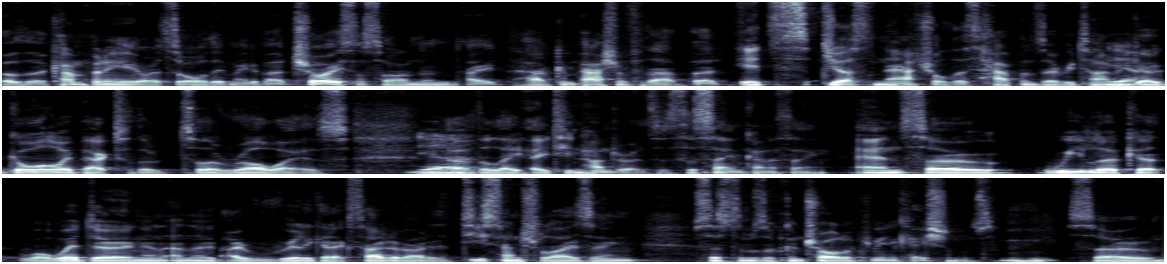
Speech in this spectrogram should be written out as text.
of the company or it's, or they made a bad choice and so on. And I have compassion for that, but it's just natural. This happens every time. Yeah. You go go all the way back to the to the railways Yeah. of the late 1800s. It's the same kind of thing. And so we look at what we're doing, and, and I really get excited about it, is decentralizing systems of control of communications. So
